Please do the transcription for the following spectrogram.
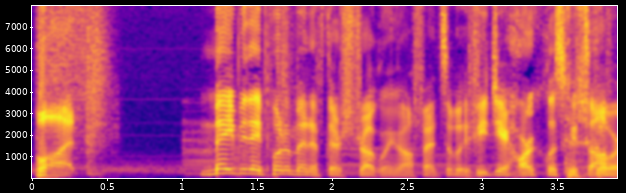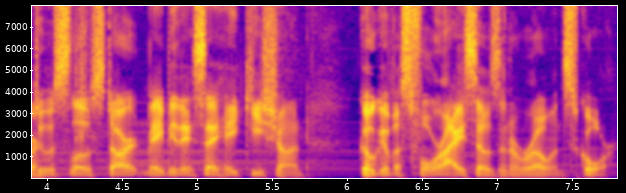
But maybe they put him in if they're struggling offensively. If EJ Harkless gets score. off to a slow start, maybe they say, "Hey, Keyshawn, go give us four ISOs in a row and score."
